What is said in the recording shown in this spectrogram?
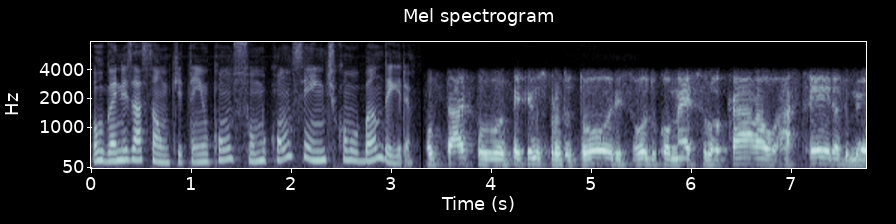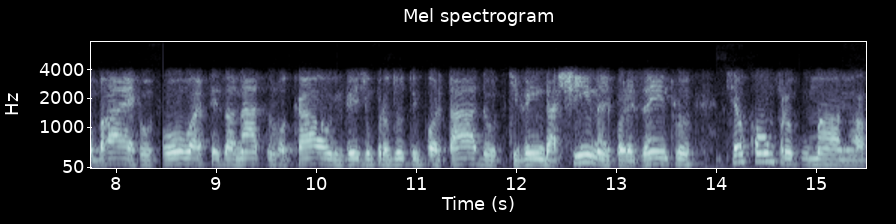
organização que tem o consumo consciente como bandeira. Optar por pequenos produtores, ou do comércio local, a feira do meu bairro, ou artesanato local em vez de um produto importado que vem da China, por exemplo. Se eu compro uma, uma,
